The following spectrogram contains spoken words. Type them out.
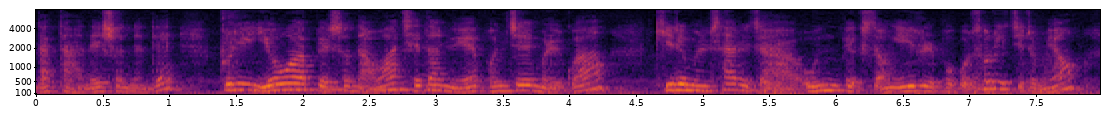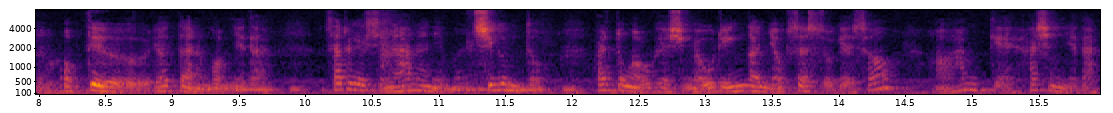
나타내셨는데 불이 여호와 앞에서 나와 제단 위에 번제물과 기름을 사르자 온 백성이 이를 보고 소리 지르며 엎드렸다는 겁니다. 살아계신 하나님은 지금도 활동하고 계시며 우리 인간 역사 속에서 어, 함께 하십니다.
